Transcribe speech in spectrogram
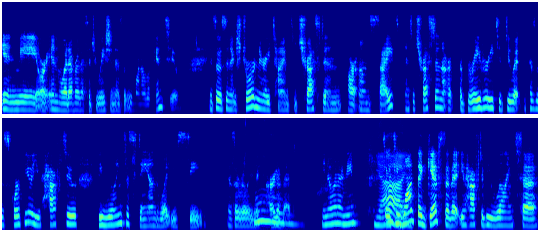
in me or in whatever the situation is that we want to look into. And so it's an extraordinary time to trust in our own sight and to trust in our, the bravery to do it. Because with Scorpio, you have to be willing to stand what you see, is a really big Ooh. part of it. Mm. You know what I mean? Yeah. So if you want the gifts of it, you have to be willing to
